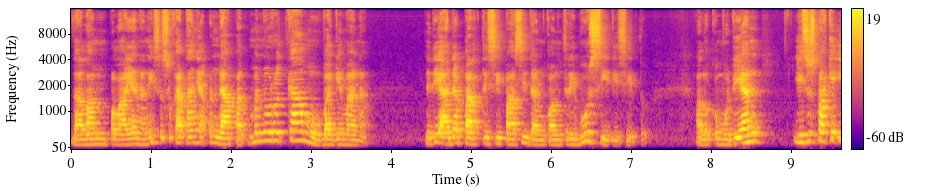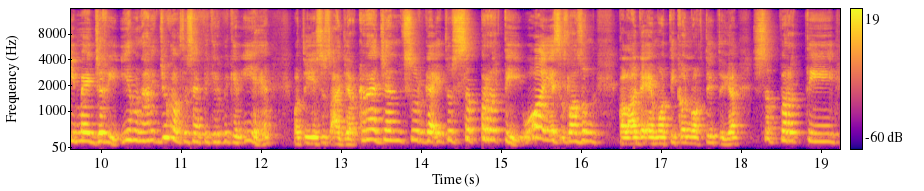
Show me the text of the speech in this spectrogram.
dalam pelayanan. Yesus suka tanya pendapat, menurut kamu bagaimana? Jadi ada partisipasi dan kontribusi di situ. Lalu kemudian Yesus pakai imagery. Iya menarik juga waktu saya pikir-pikir. Iya ya. Waktu Yesus ajar kerajaan surga itu seperti. Wah Yesus langsung kalau ada emoticon waktu itu ya. Seperti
